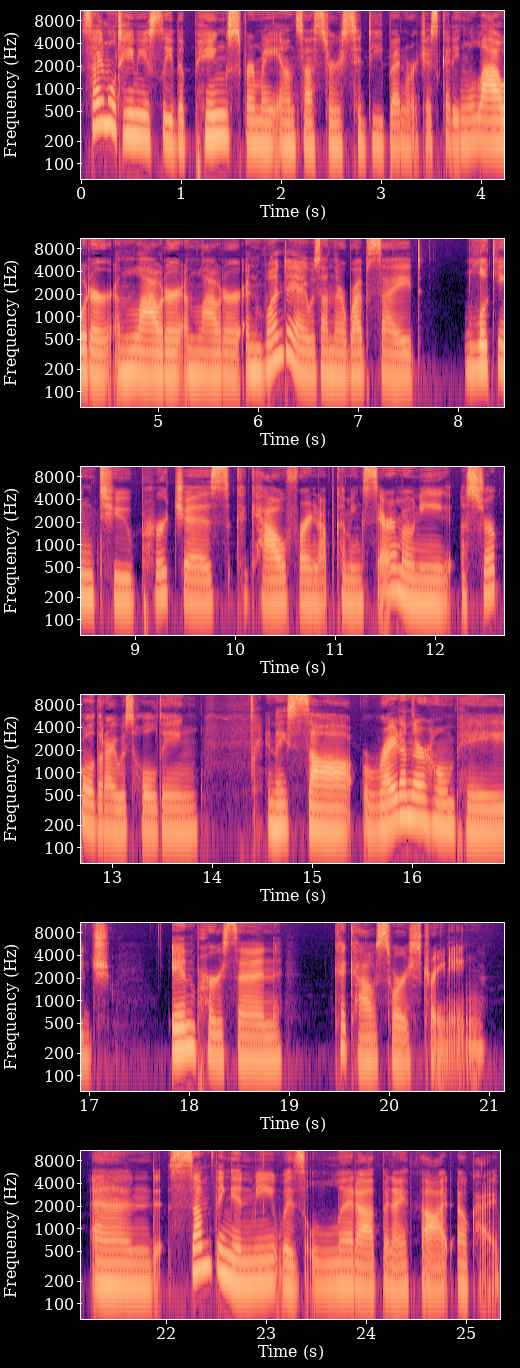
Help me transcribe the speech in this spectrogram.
simultaneously, the pings for my ancestors to deepen were just getting louder and louder and louder. And one day I was on their website looking to purchase cacao for an upcoming ceremony, a circle that I was holding. And I saw right on their homepage, in person cacao source training. And something in me was lit up, and I thought, okay,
